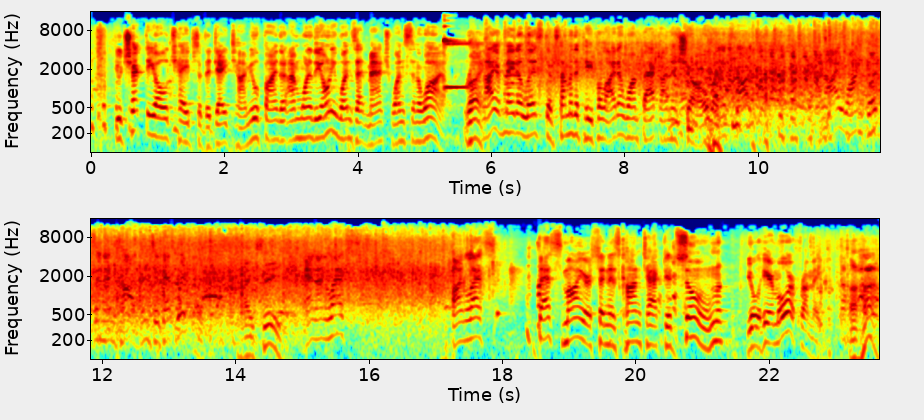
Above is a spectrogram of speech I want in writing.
If you check the old tapes of the daytime, you'll find that I'm one of the only ones that match once in a while. Right. And I have made a list of some of the people I don't want back on the show when it starts. and I want Goodson and Cotton to get with us. I see. And unless, unless Bess Myerson is contacted soon, you'll hear more from me. Uh huh.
